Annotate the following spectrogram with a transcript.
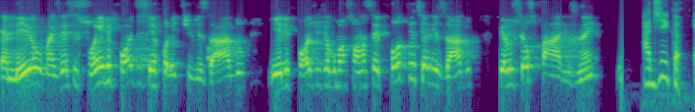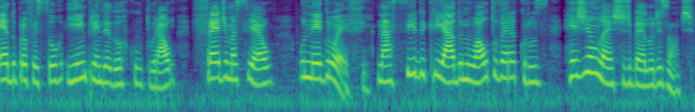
é meu, mas esse sonho ele pode ser coletivizado e ele pode, de alguma forma, ser potencializado pelos seus pares, né? A dica é do professor e empreendedor cultural Fred Maciel, o Negro F, nascido e criado no Alto Vera Cruz, região leste de Belo Horizonte.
